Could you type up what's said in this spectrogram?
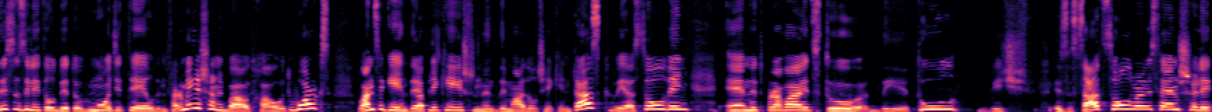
this is a little bit of more detailed information about how it works. Once again, the application and the model checking task we are solving, and it provides to the tool, which is a SAT solver essentially,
